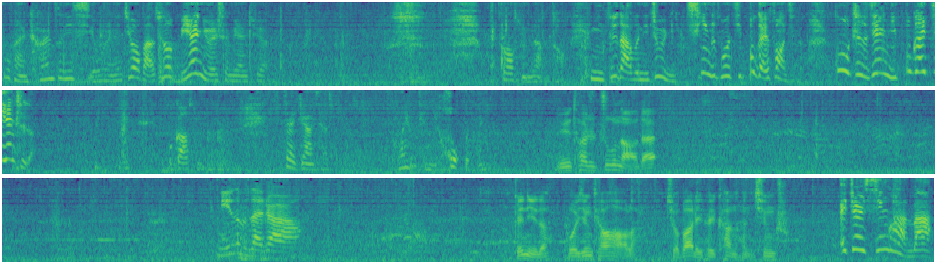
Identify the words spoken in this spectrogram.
不敢承认自己喜欢人，就要把她推到别人女人身边去。我告诉你，烂葡萄，你最大问题就是你轻易的放弃不该放弃的，固执的坚持你不该坚持的。我告诉你，再这样下去，早晚有一天你后悔的。因为他是猪脑袋。你怎么在这儿啊？给你的，我已经调好了，酒吧里可以看得很清楚。哎，这是新款吧？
